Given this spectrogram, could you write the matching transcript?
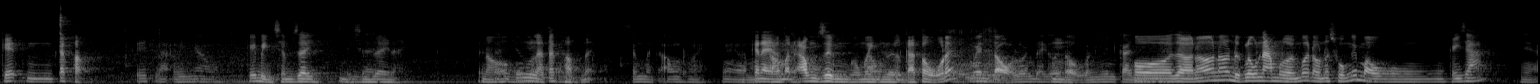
Kết tác phẩm. Kết lại với nhau. Cái bình sâm dây. Bình Sâm sâm dây. này. Rất nó cũng là tác sâm. phẩm đấy. Sâm mật ong này. Cái này là cái này là mật ong rừng của mình rừng. cả tổ đấy. Nguyên tổ luôn đây có Ừ. tổ còn nguyên cành. Hồi giờ nó nó được lâu năm rồi bắt đầu nó xuống cái màu cánh giá Dạ,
